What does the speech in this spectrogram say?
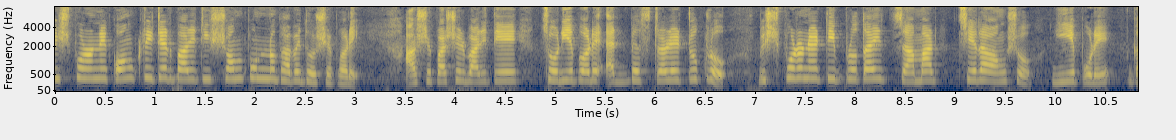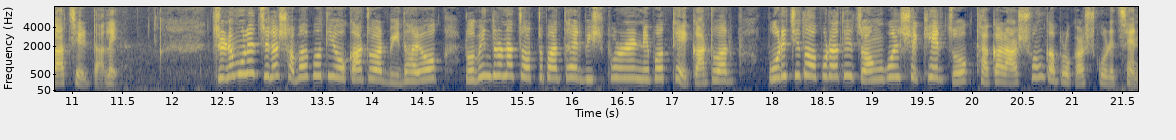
বিস্ফোরণে কংক্রিটের বাড়িটি সম্পূর্ণভাবে ধসে পড়ে। আশেপাশের বাড়িতে ছড়িয়ে পড়ে অ্যাডভেস্টারের টুকরো। বিস্ফোরণের তীব্রতায় জামার ছেঁড়া অংশ গিয়ে পড়ে গাছের ডালে। তৃণমূলের জেলা সভাপতি ও কাটোয়ার বিধায়ক রবীন্দ্রনাথ চট্টোপাধ্যায়ের বিস্ফোরণের নেপথ্যে কাটোয়ার পরিচিত অপরাধী জঙ্গল শেখের যোগ থাকার আশঙ্কা প্রকাশ করেছেন।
